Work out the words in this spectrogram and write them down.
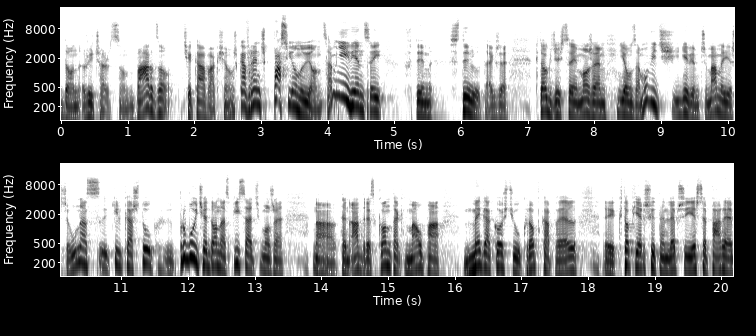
Don Richardson. Bardzo ciekawa książka, wręcz pasjonująca, mniej więcej w tym stylu. Także kto gdzieś sobie może ją zamówić, nie wiem, czy mamy jeszcze u nas kilka sztuk. Próbujcie do nas pisać, może na ten adres kontakt małpa megakościół.pl. Kto pierwszy, ten lepszy. Jeszcze parę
